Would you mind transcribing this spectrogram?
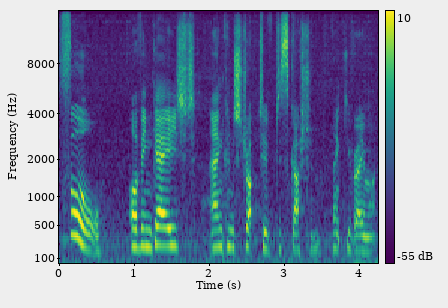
full of engaged and constructive discussion. Thank you very much.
